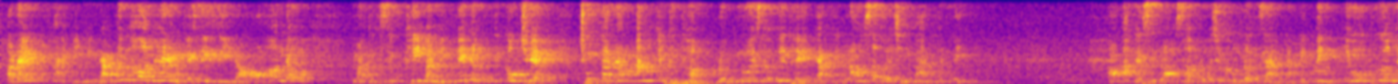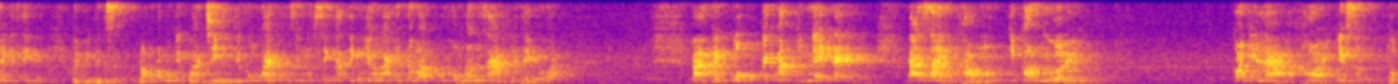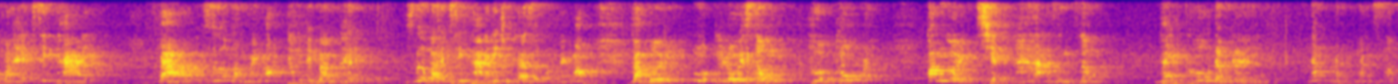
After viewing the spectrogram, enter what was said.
Ở đây không phải vì mình đạo đức hơn hay là một cái gì gì đó hơn đâu, mà thực sự khi mà mình biết được những cái câu chuyện, chúng ta đang ăn cái thực phẩm được nuôi dưỡng như thế, cảm thấy lo sợ cho chính bản thân mình có cả cái sự lo sợ nữa chứ không đơn giản là cái tình yêu thương hay cái gì đấy. Bởi vì thực sự đó là một cái quá trình chứ không phải tự dưng nó sinh ra tình yêu ngay được đâu ạ. Nó không đơn giản như thế đâu ạ. Và cái cuộc cách mạng kỹ nghệ đấy đã giải phóng cái con người coi như là khỏi cái sự thuộc vào hệ sinh thái và dựa vào máy móc. Thay vì vào hệ, dựa vào hệ sinh thái thì chúng ta dựa vào máy móc. Và với một cái lối sống hưởng thụ đấy con người triệt hạ rừng rậm vét khô đầm lầy đắp đập ngăn sông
